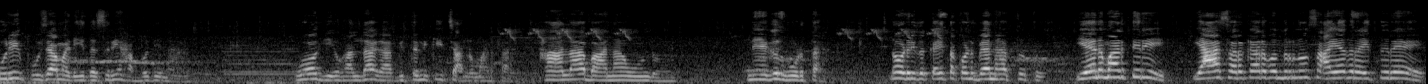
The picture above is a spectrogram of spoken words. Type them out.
ಊರಿಗೆ ಪೂಜಾ ಮಾಡಿ ದಸರಿ ಹಬ್ಬದ ದಿನ ಹೋಗಿ ಹೊಲದಾಗ ಬಿತ್ತಣಿಕೆ ಚಾಲು ಮಾಡ್ತಾರೆ. ಹಾಲ ಬಾನ ಉಂಡು, ನೇಗಲ್ ಹೂಡ್ತಾರೆ. ನೋಡ್ರಿ ಇದು ಕೈ ತಕೊಂಡು ಬೆನ್ ಹತ್ತಿತ್ತು. ಏನು ಮಾಡ್ತೀರಿ? ಯಾವ ಸರ್ಕಾರ ಬಂದ್ರು ಸಾಯೋದ್ ರೈತರೇ.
